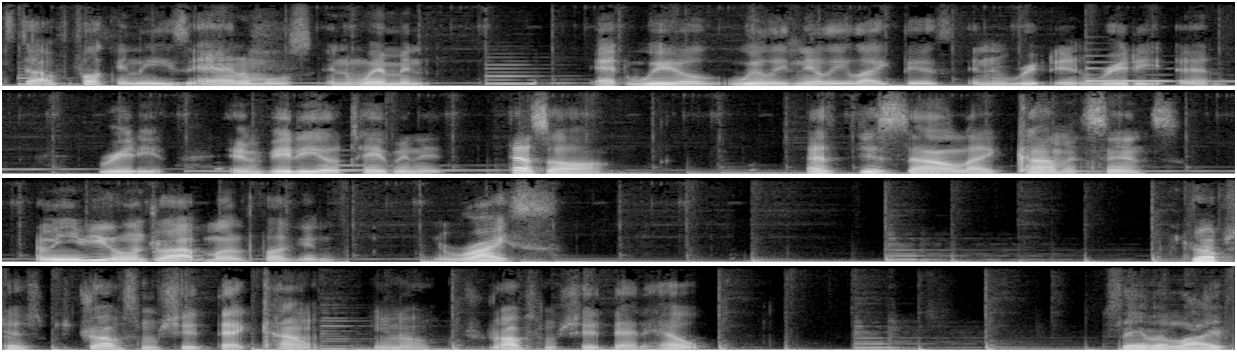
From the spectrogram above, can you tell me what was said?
stop fucking these animals and women at will willy-nilly like this and and radio and radio and videotaping it. That's all. That just sound like common sense. I mean if you're gonna drop motherfucking rice drop drop some shit that count you know drop some shit that help save a life.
